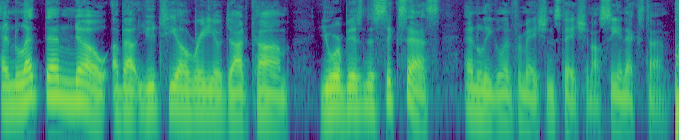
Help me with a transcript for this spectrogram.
and let them know about UTLRadio.com, your business success and legal information station. I'll see you next time.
